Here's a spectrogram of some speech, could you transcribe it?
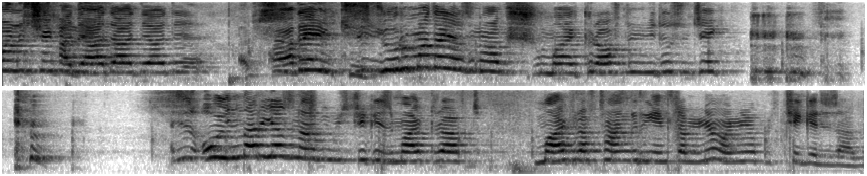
oyunu çekin. Hadi hadi hadi hadi. Abi siz Abi değil ki. siz yoruma da yazın abi şu Minecraft'ın videosunu çek. siz oyunları yazın abi biz çekeriz Minecraft. Minecraft Hunger Games abi ne var ne yok biz çekeriz abi.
